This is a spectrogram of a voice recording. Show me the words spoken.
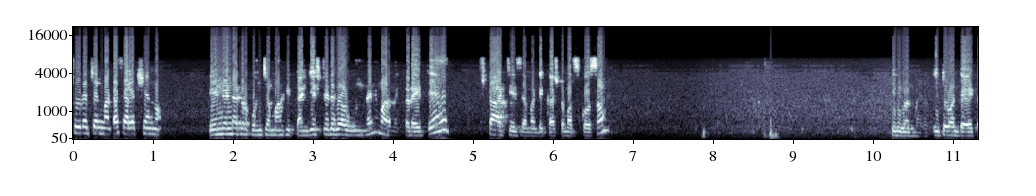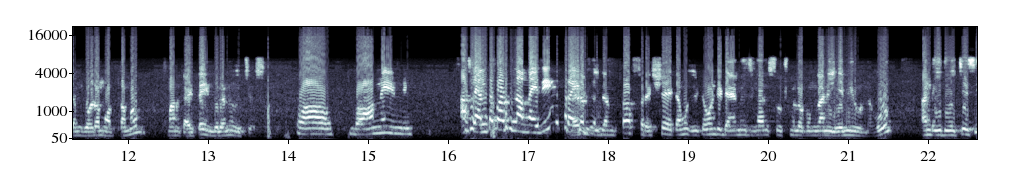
చూడొచ్చు అనమాట సెలక్షన్ ఏంటంటే అక్కడ కొంచెం మనకి కంజెస్టెడ్గా ఉందని మనం ఇక్కడైతే స్టార్ట్ చేసామండి కస్టమర్స్ కోసం. ఇదిగోండి మేడం ఇటువంటి ఐటమ్ కూడా మొత్తము మనకైతే ఇందులోనే వచ్చేస్తుంది. వావ్ బాగున్నాయండి. అసలు ఎంత పడుతుంది అన్న ఇది? ప్రైస్? ఇదంతా ఫ్రెష్ ఐటమ్ ఎటువంటి డ్యామేజ్ కానీ సూక్ష్మ లోపం కానీ ఏమీ ఉండవు. అండ్ ఇది వచ్చేసి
